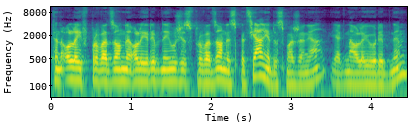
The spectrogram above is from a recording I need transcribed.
ten olej wprowadzony, olej rybny już jest wprowadzony specjalnie do smażenia, jak na oleju rybnym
